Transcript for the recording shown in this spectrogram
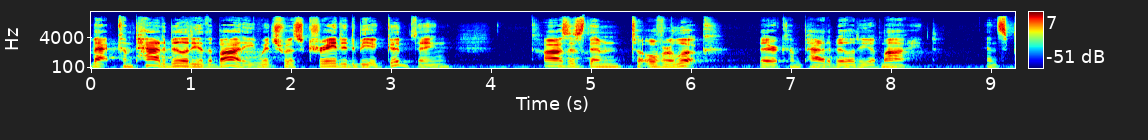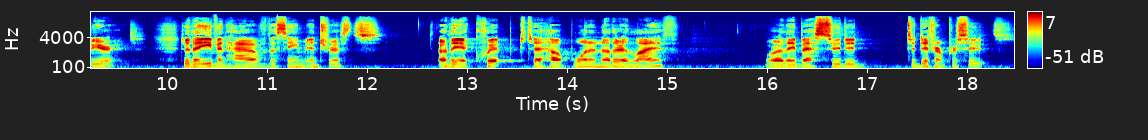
that compatibility of the body, which was created to be a good thing, causes them to overlook their compatibility of mind and spirit. Do they even have the same interests? Are they equipped to help one another in life? Or are they best suited to different pursuits?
